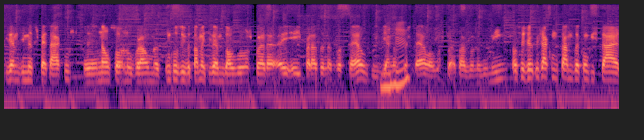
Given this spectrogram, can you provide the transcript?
Tivemos imensos espetáculos, eh, não só no verão, mas inclusive também tivemos alguns para, aí para a zona de Barcelos e Viana Uhum. do Castelo, alguns para, para a zona do Minho. Ou seja, já começámos a conquistar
